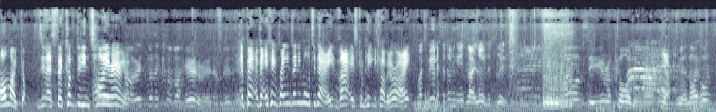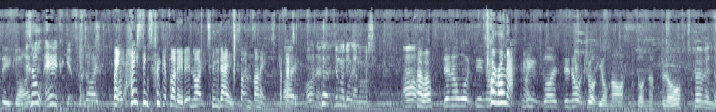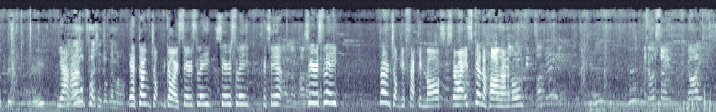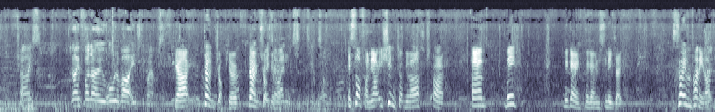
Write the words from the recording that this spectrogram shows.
oh my god. They've covered the entire area. No, it's gonna cover here in a minute. I bet- but if it rains any more today, that is completely covered, alright? But to be honest, I don't think it's like, look, it's blue. I honestly, you're recording right now. Yeah. Yeah, like, honestly, guys. This whole area could get flooded. Like, Wait, Hastings could get flooded in like two days. It's not even funny. It's like, pathetic. honest. Look, Someone drop that mask. Oh Uh, well. do you know what? Do you know, Corona! do Anyway. you guys, do not drop your masks on the floor. Put them in the bin, please. Yeah, Another um, person dropped them out. yeah, don't drop the guys. Seriously? Seriously? Can you see it? Seriously? Don't drop your fucking masks, alright? It's gonna harm animals. And also, guys, guys, go follow all of our Instagrams. Yeah, don't drop your, don't drop your mask. It's not funny, like, you shouldn't drop your mask. Alright. Um, we're, we're going, we're going, just leave date. It's not even funny, like,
